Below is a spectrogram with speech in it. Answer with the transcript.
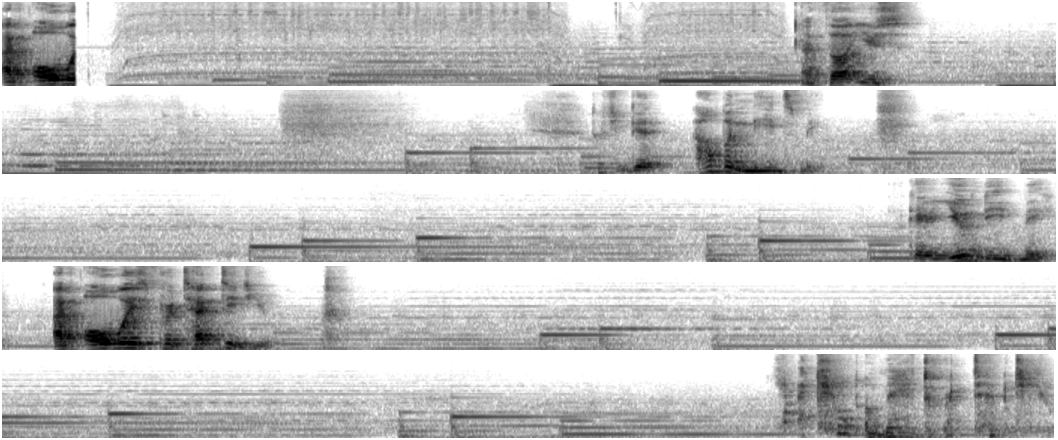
I've always. I thought you. s- Don't you get. Alba needs me. Okay, you need me. I've always protected you. Man to protect you.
